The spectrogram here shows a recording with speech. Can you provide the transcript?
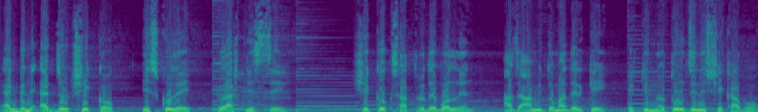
একদিন একজন শিক্ষক স্কুলে ক্লাস নিচ্ছে। শিক্ষক ছাত্রদের বললেন, আজ আমি তোমাদেরকে একটি নতুন জিনিস শেখাবো।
